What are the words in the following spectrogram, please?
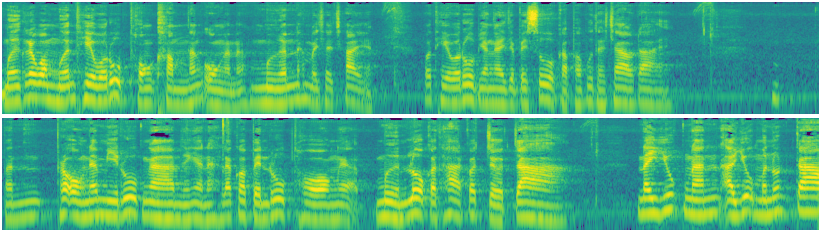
เหมือนเรียกว่าเหมือนเทวรูปทองคำทั้งองค์นะเหมือนนะไม่ใช่ใช่เพราะเทวรูปยังไงจะไปสู้กับพระพุทธเจ้าได้มันพระองค์เนี่ยมีรูปงามอย่างเงี้ยนะแล้วก็เป็นรูปทองเนี่ยหมื่นโลกธาตุก็เจิดจ้า ในยุคนั้นอายุมนุษย์9ก้า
